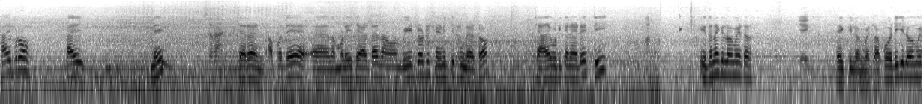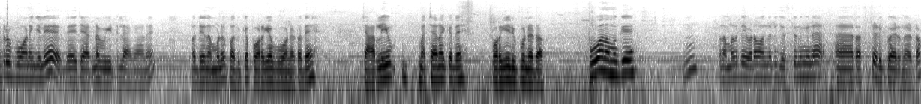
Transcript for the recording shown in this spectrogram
ഹായ് ബ്രോ ഹായ് നെയ് ചരൺ ശരൺ. അപ്പോൾ ഇതേ നമ്മൾ ഈ ചേട്ടൻ വീട്ടിലോട്ട് ക്ഷണിച്ചിട്ടുണ്ട് കേട്ടോ. ചായ കുടിക്കാനായിട്ട്. ടീ. ഇതന്നെ കിലോമീറ്റർ ഏഴ് കിലോമീറ്റർ അപ്പോൾ ഒരു കിലോമീറ്റർ പോവാണെങ്കിൽ ഇതേ ചേട്ടന്റെ വീട്ടിലാകാണ്. അപ്പോൾ അതേ നമ്മൾ പതുക്കെ പുറകെ പോവാണ് കേട്ടോ. ദേ ചാർലിയും മച്ചാനൊക്കെ ദേ പുറകെ ഇരിപ്പുണ്ട് കേട്ടോ. പോവാ നമുക്ക്. അപ്പോൾ നമ്മളിത് ഇവിടെ വന്നിട്ട് ജസ്റ്റ് ഒന്നിങ്ങനെ റെസ്റ്റ് എടുക്കുമായിരുന്നു കേട്ടോ.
